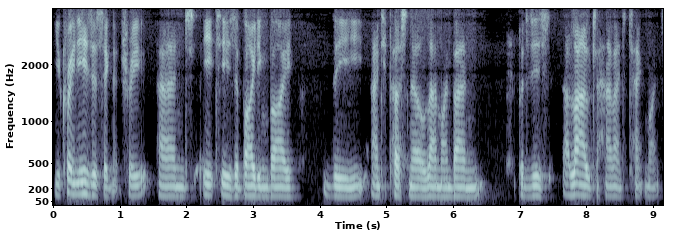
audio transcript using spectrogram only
Ukraine is a signatory and it is abiding by the anti personnel landmine ban, but it is allowed to have anti tank mines.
